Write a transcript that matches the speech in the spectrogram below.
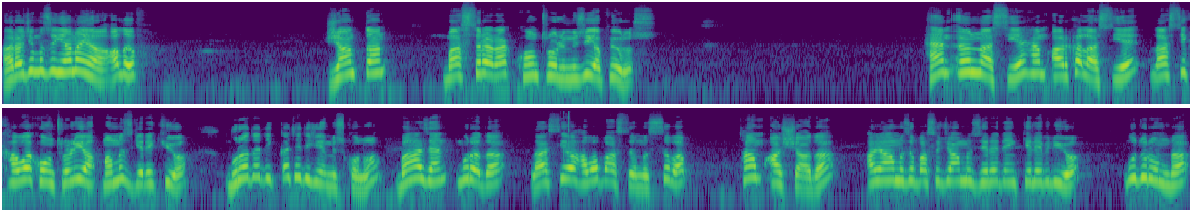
Aracımızı yan ayağa alıp janttan bastırarak kontrolümüzü yapıyoruz. Hem ön lastiğe hem arka lastiğe lastik hava kontrolü yapmamız gerekiyor. Burada dikkat edeceğimiz konu bazen burada lastiğe hava bastığımız sıvap tam aşağıda ayağımızı basacağımız yere denk gelebiliyor. Bu durumda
